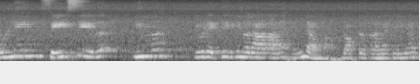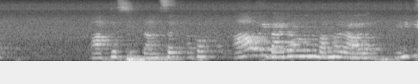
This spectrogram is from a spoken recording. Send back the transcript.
ബുള്ളിയും ഫേസ് ചെയ്ത് ഇന്ന് ഇവിടെ എത്തിയിരിക്കുന്ന ഒരാളാണ് എന്റെ അമ്മ ഡോക്ടർ താരാകല്യാൺ ആർട്ടിസ്റ്റ് ഡാൻസർ അപ്പോൾ ആ ഒരു ബാക്ക്ഗ്രൗണ്ടിൽ നിന്ന് വന്ന ഒരാൾ എനിക്ക്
